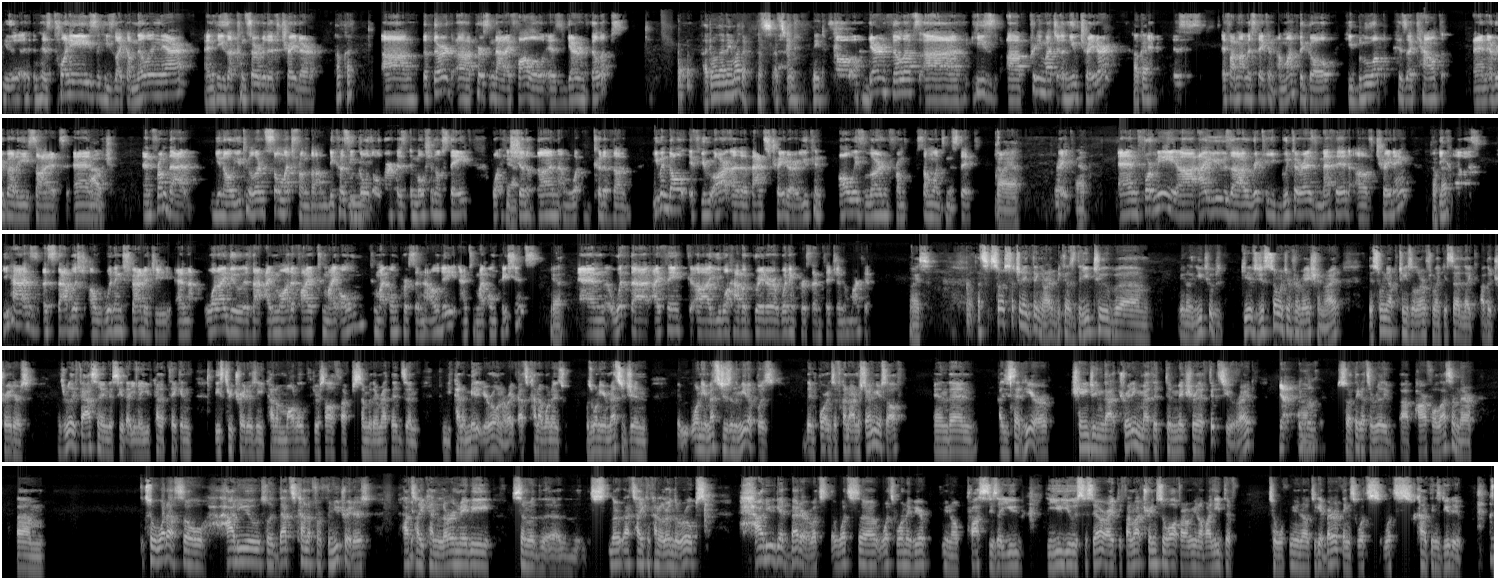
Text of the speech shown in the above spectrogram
he's in his 20s he's like a millionaire and he's a conservative trader. Okay. Um, the third uh, person that I follow is Garen Phillips. I don't know that name either. That's that's neat. So Garen Phillips, uh, he's uh, pretty much a new trader. Okay. This, if I'm not mistaken, a month ago he blew up his account and everybody saw it. And Ouch. and from that, you know, you can learn so much from them because he mm-hmm. goes over his emotional state, what he yeah. should have done, and what he could have done even though if you are an advanced trader, you can always learn from someone's mistake. Oh yeah. Right. Yeah. And for me, uh, I use uh, Ricky Gutierrez method of trading okay. because he has established a winning strategy. And what I do is that I modify it to my own, to my own personality and to my own patience. Yeah. And with that, I think uh, you will have a greater winning percentage in the market. Nice. That's so such a neat thing, right? Because the YouTube, um, you know, YouTube gives just so much information, right? There's so many opportunities to learn from, like you said, like other traders. It's really fascinating to see that you know you've kind of taken these three traders and you kind of modeled yourself after some of their methods and, and you kind of made it your own, right? That's kind of one of was one of your messaging, one of your messages in the meetup was the importance of kind of understanding yourself and then, as you said here, changing that trading method to make sure it fits you, right? Yeah, um, exactly. Um, so I think that's a really uh, powerful lesson there. Um, so what else? So how do you? So that's kind of for, for new traders. That's yeah. how you can learn maybe some of the. That's how you can kind of learn the ropes. How do you get better? What's what's uh, what's one of your you know processes that you that you use to say, all right, if I'm not trading so well, if I'm you know if I need to to you know to get better things, what's what's kind of things do you do?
